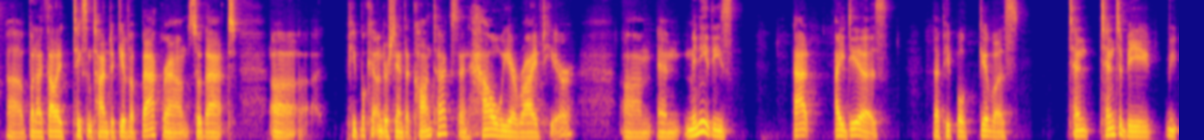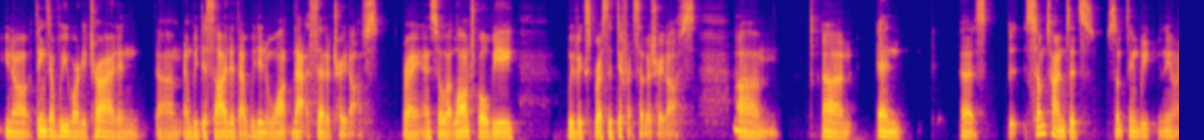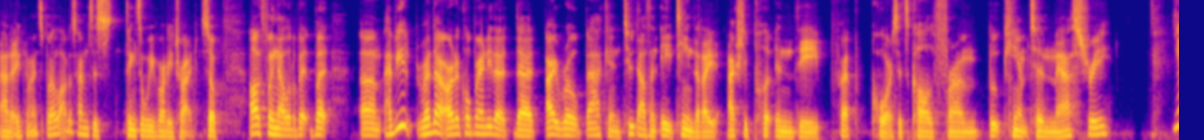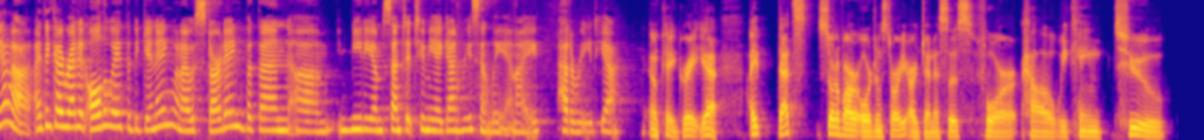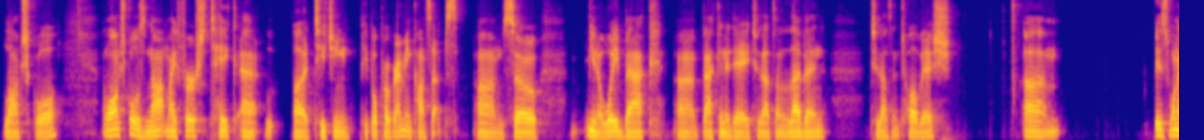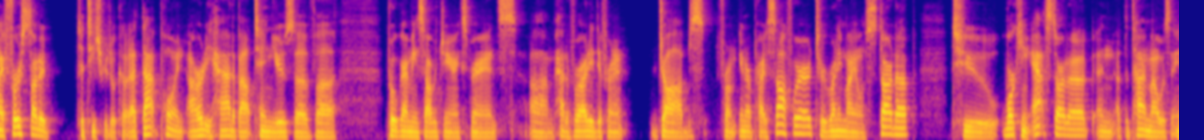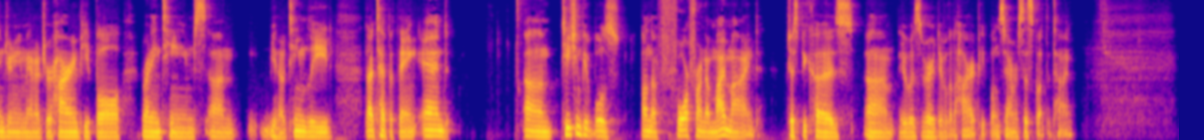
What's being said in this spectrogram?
uh, but I thought I'd take some time to give a background so that uh, people can understand the context and how we arrived here. Um, and many of these at ideas that people give us tend tend to be you know things that we've already tried and um, and we decided that we didn't want that set of trade offs, right? And so at launch school we we've expressed a different set of trade offs, mm-hmm. um, um, and uh, sometimes it's something we you know out of ignorance, but a lot of times it's things that we've already tried. So I'll explain that a little bit, but um, have you read that article, Brandi, that that I wrote back in 2018 that I actually put in the prep course? It's called From Boot Camp to Mastery. Yeah, I think I read it all the way at the beginning when I was starting, but then um, Medium sent it to me again recently, and I had to read. Yeah. Okay, great. Yeah, I that's sort of our origin story, our genesis for how we came to Launch School. Launch School is not my first take at uh, teaching people programming concepts. Um, so, you know, way back uh, back in the day, 2011, 2012 ish, um, is when I first started to teach people code. At that point, I already had about 10 years of uh, programming software engineering experience. Um, had a variety of different jobs from enterprise software to running my own startup to working at startup. And at the time, I was an engineering manager, hiring people, running teams, um, you know, team lead, that type of thing. And um, teaching people was on the forefront of my mind just because um, it was very difficult to hire people in San Francisco at the time.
